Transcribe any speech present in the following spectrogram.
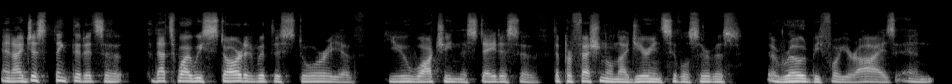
And I just think that it's a that's why we started with this story of you watching the status of the professional Nigerian civil service erode before your eyes and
